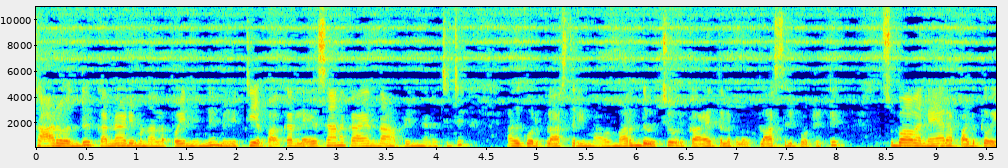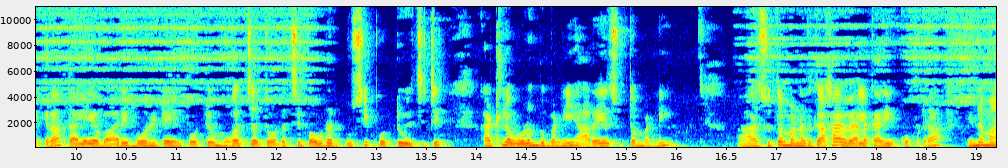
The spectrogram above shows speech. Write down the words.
சாரு வந்து கண்ணாடி முன்னால் போய் நின்று நெற்றியை பார்க்க லேசான காயம்தான் அப்படின்னு நினச்சிட்டு அதுக்கு ஒரு பிளாஸ்டரி ம மருந்து வச்சு ஒரு காயத்தில் ஒரு பிளாஸ்டரி போட்டுட்டு சுபாவை நேராக படுக்க வைக்கிறான். தலையை வாரி போனிடைல் போட்டு முகத்தை தொடச்சி பவுடர் பூசி பொட்டு வச்சுட்டு கட்டில் ஒழுங்கு பண்ணி அறையை சுத்தம் பண்ணி சுத்தம் பண்ணதுக்காக வேலைக்காரியை கூப்பிட்றா. என்னம்மா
